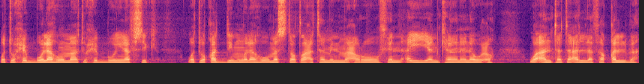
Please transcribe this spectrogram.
وتحب له ما تحب لنفسك وتقدم له ما استطعت من معروف ايا كان نوعه وأن تتألف قلبه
